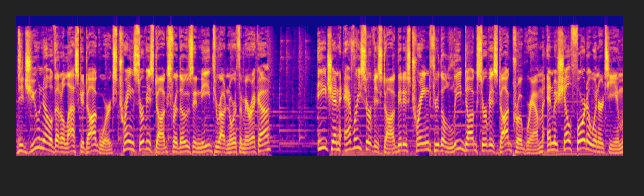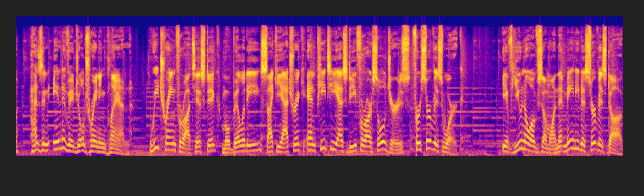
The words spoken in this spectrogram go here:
Did you know that Alaska Dog Works trains service dogs for those in need throughout North America? Each and every service dog that is trained through the Lead Dog Service Dog Program and Michelle Forto and her team has an individual training plan. We train for autistic, mobility, psychiatric, and PTSD for our soldiers for service work. If you know of someone that may need a service dog,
